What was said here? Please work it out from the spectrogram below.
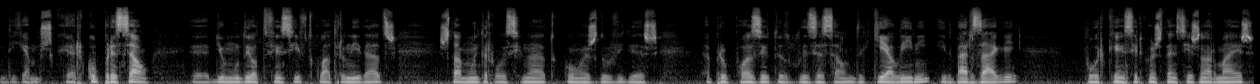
digamos que a recuperação eh, de um modelo defensivo de quatro unidades, está muito relacionado com as dúvidas a propósito da utilização de Chiellini e de Barzagli, porque em circunstâncias normais,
